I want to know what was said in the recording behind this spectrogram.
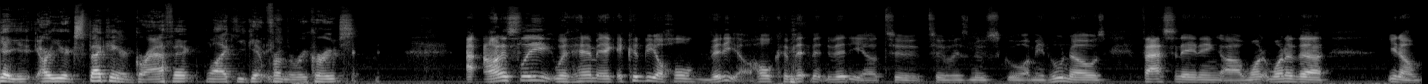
Yeah. You, are you expecting a graphic like you get from the recruits? honestly with him it, it, could be a whole video a whole commitment video to to his new school i mean who knows fascinating uh one one of the you know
